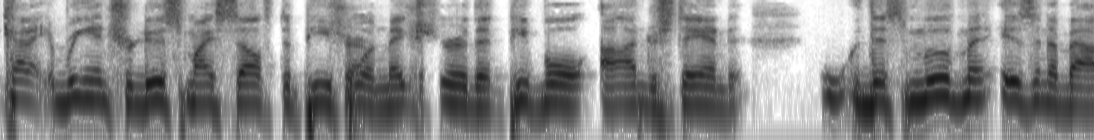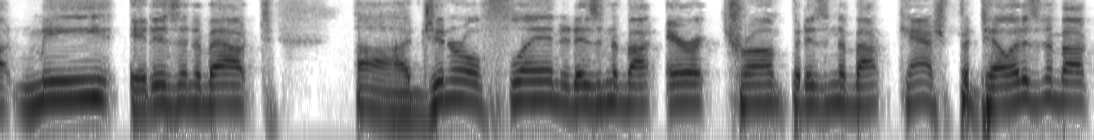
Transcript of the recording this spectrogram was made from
kind of reintroduce myself to people sure. and make sure that people understand this movement isn't about me. It isn't about uh, General Flynn. It isn't about Eric Trump. It isn't about Kash Patel. It isn't about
